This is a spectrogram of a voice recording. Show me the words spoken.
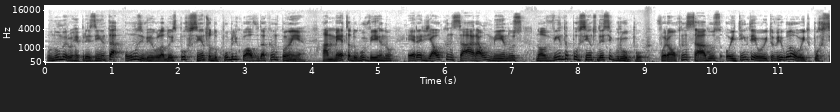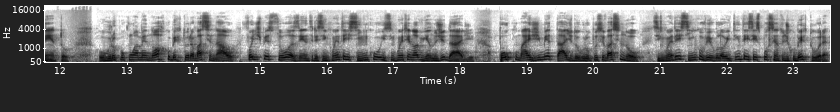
O número representa 11,2% do público-alvo da campanha. A meta do governo era de alcançar ao menos 90% desse grupo. Foram alcançados 88,8%. O grupo com a menor cobertura vacinal foi de pessoas entre 55 e 59 anos de idade. Pouco mais de metade do grupo se vacinou, 55,8 86% de cobertura.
